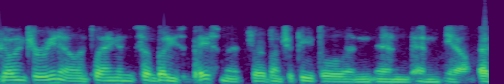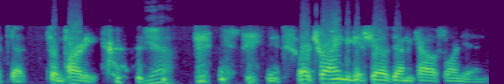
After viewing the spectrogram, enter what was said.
going to Reno and playing in somebody's basement for a bunch of people and and and you know at, at some party Yeah. or trying to get shows down in California and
